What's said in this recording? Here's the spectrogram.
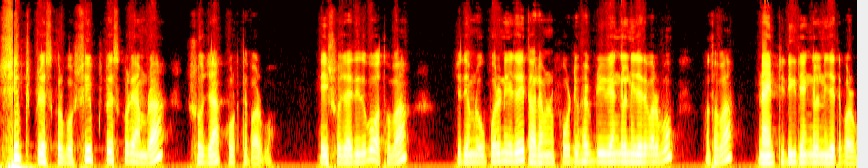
শিফট প্রেস করব। শিফট প্রেস করে আমরা সোজা করতে পারব। এই সোজায় দিয়ে দেবো অথবা যদি আমরা উপরে নিয়ে যাই, তাহলে আমরা ফোরটি ফাইভ ডিগ্রি অ্যাঙ্গেল নিয়ে যেতে পারব অথবা নাইনটি ডিগ্রি অ্যাঙ্গেল নিয়ে যেতে পারব।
